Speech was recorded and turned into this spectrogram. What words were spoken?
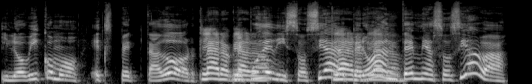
lo vi como espectador. Claro, claro. Me pude disociar, pero antes me asociaba.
